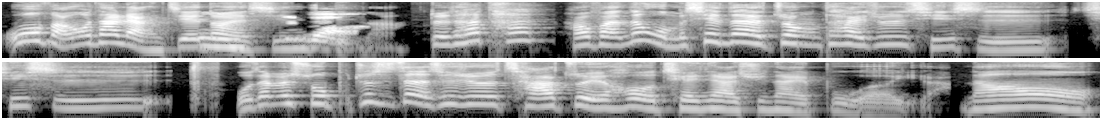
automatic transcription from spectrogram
我有访问他两阶段的嗯心对情啊。对他，他好，反正我们现在的状态就是，其实其实我在那边说，就是真的是就是差最后签下去那一步而已啦。然后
